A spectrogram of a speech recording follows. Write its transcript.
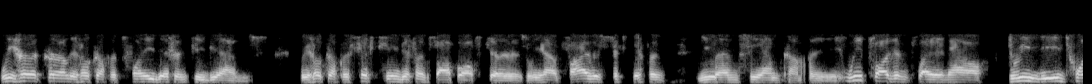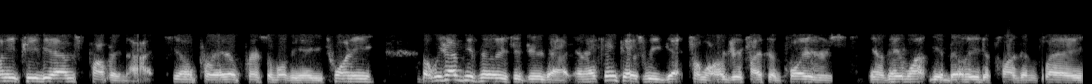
we currently hook up with 20 different PBMs. We hook up with 15 different loss carriers. We have five or six different UMCM companies. We plug and play now. Do we need 20 PBMs? Probably not. You know, Pareto principle, the 80 20. But we have the ability to do that. And I think as we get to larger type employers, you know, they want the ability to plug and play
